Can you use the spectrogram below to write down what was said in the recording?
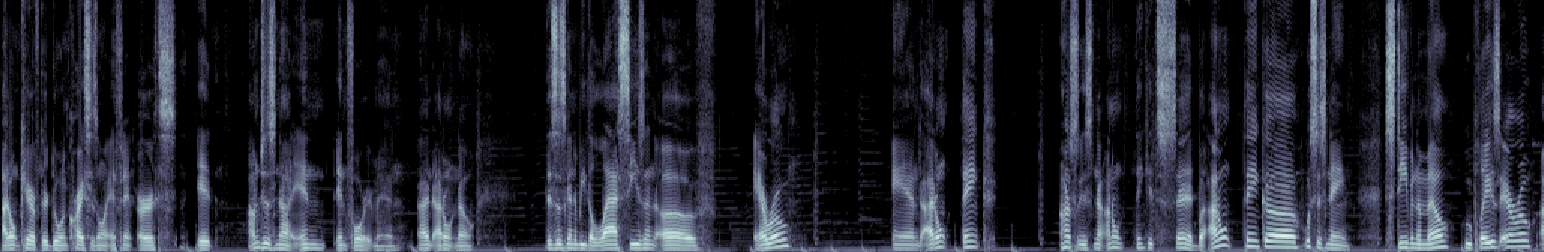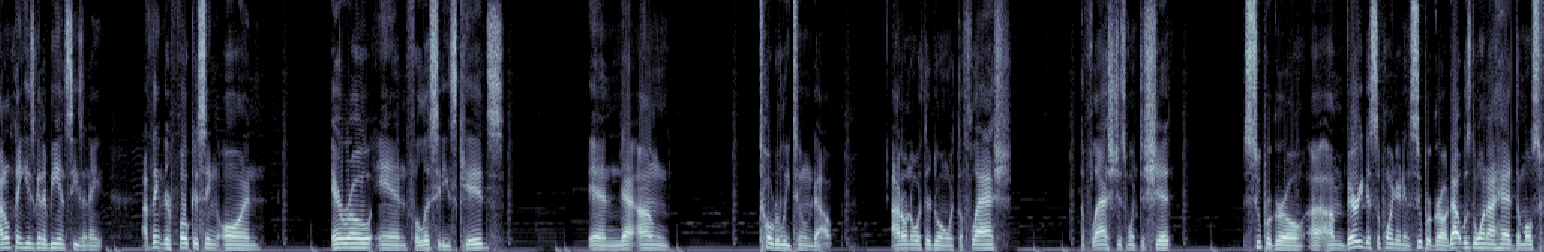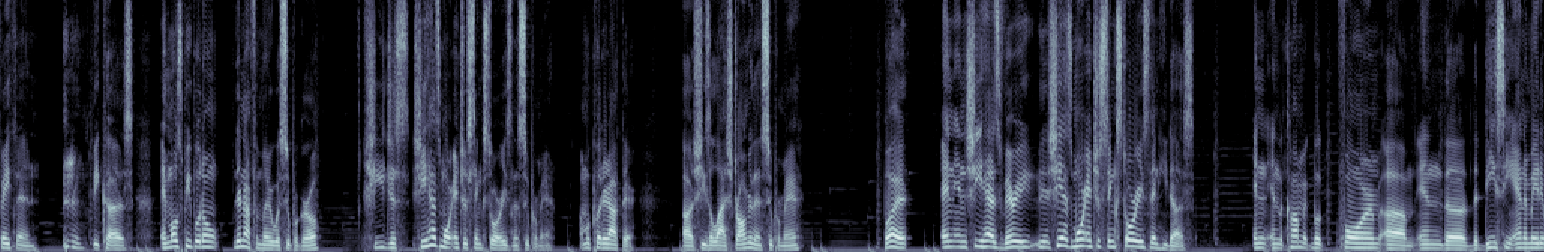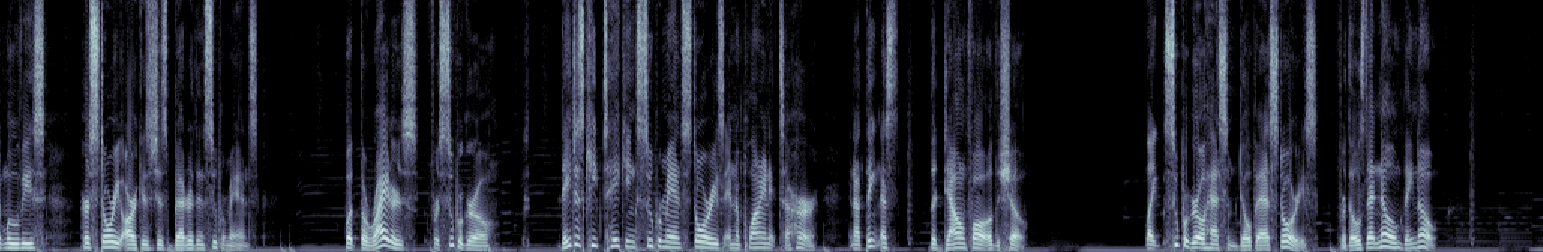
I don't care if they're doing Crisis on Infinite Earths. It I'm just not in in for it, man. I I don't know. This is going to be the last season of Arrow, and I don't think, honestly, it's not. I don't think it's said, but I don't think uh, what's his name, Stephen Amell, who plays Arrow. I don't think he's going to be in season eight. I think they're focusing on Arrow and Felicity's kids, and that I'm totally tuned out. I don't know what they're doing with the Flash. The Flash just went to shit. Supergirl, uh, I'm very disappointed in Supergirl. That was the one I had the most faith in because, and most people don't, they're not familiar with Supergirl. She just, she has more interesting stories than Superman. I'm gonna put it out there. Uh, she's a lot stronger than Superman, but, and and she has very, she has more interesting stories than he does. In in the comic book form, um, in the the DC animated movies, her story arc is just better than Superman's. But the writers for Supergirl, they just keep taking Superman stories and applying it to her. And I think that's the downfall of the show. Like, Supergirl has some dope ass stories. For those that know, they know.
